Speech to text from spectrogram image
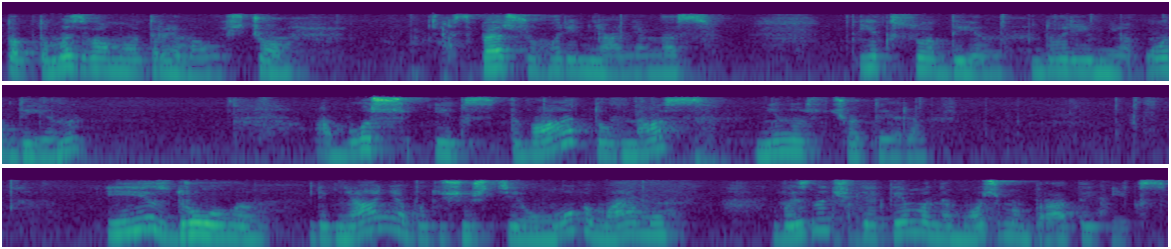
Тобто ми з вами отримали, що з першого рівняння в нас х1 дорівнює 1, або ж х2, то в нас мінус 4. І з другого рівняння, або точніше цієї умови, маємо визначити, яким ми не можемо брати х.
